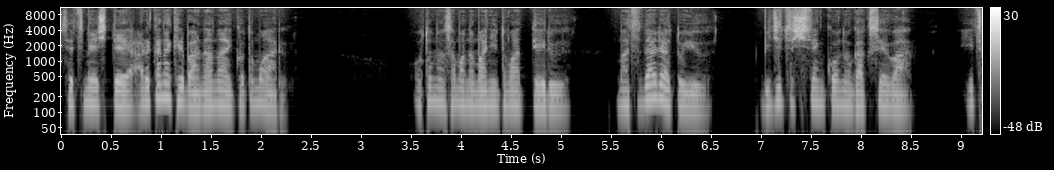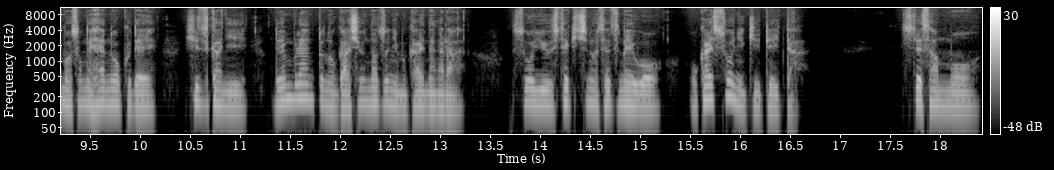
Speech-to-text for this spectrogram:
説明して歩かなければならないこともある。お殿様の間に泊まっている松平という美術史専攻の学生はいつもその部屋の奥で静かにレンブラントの画集などに向かいながらそういう素敵地の説明をおかしそうに聞いていた。ステさんも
